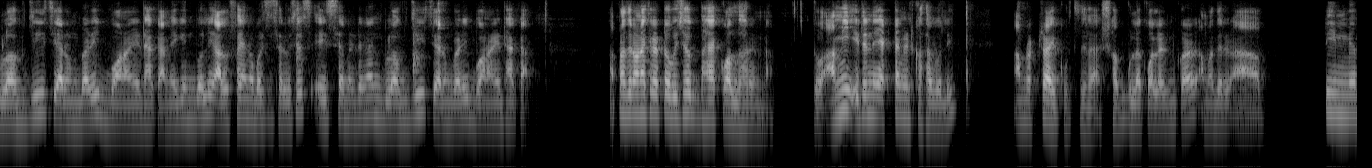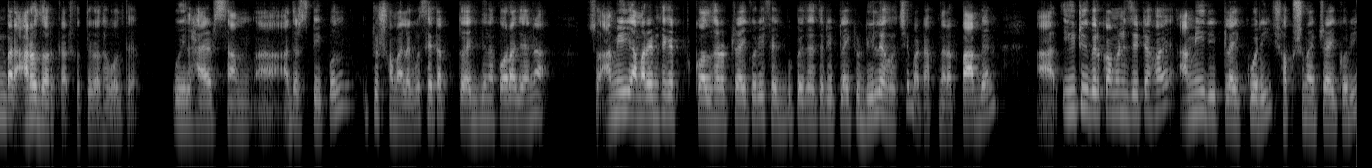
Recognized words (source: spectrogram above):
block G Chairmanbari Banani Dhaka আমি again বলি আলফা হ্যান overseas services H seventy nine block G Chairmanbari Banani Dhaka আপনাদের অনেকের একটা অভিযোগ, ভাইয়া কল ধরেন না। তো আমি এটা নিয়ে একটা মিনিট কথা বলি, আমরা ট্রাই করতেছি ভাইয়া, সবগুলো কল অ্যাটেন্ড করার। আমাদের টিম মেম্বার আরও দরকার, সত্যি কথা বলতে। Will hire some others people একটু সময় লাগবে সেটা তো একদিনে করা যায় না। সো আমি আমার এন্ড থেকে কল ধরা ট্রাই করি ফেসবুক হয়তো রিপ্লাই একটু ডিলে হচ্ছে বাট আপনারা পাবেন। আর ইউটিউবের কমেন্ট যেটা হয়, আমি রিপ্লাই করি, সবসময় ট্রাই করি।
